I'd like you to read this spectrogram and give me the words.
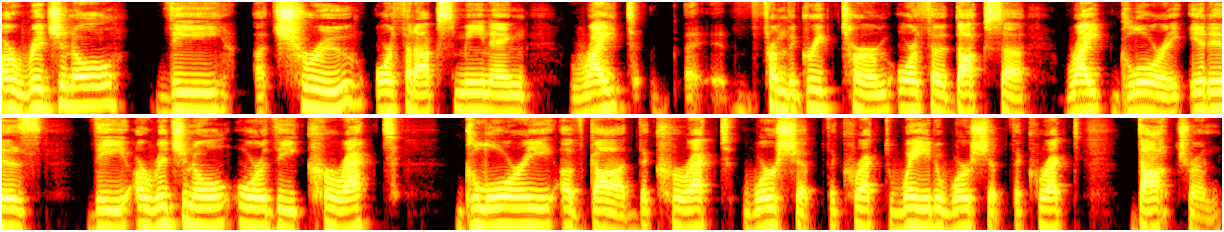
original, the uh, true Orthodox, meaning right uh, from the Greek term orthodoxa, right glory. It is the original or the correct glory of God, the correct worship, the correct way to worship, the correct doctrine.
